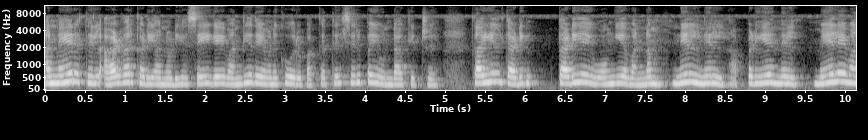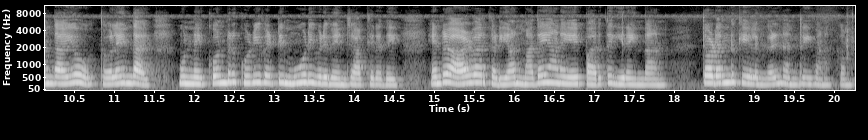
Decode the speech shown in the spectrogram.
அந்நேரத்தில் ஆழ்வார்க்கடியானுடைய செய்கை வந்தியத்தேவனுக்கு ஒரு பக்கத்தில் சிரிப்பை உண்டாக்கிற்று. கையில் தடி தடியை ஓங்கிய வண்ணம் நில் நில் அப்படியே நில். மேலே வந்தாயோ தொலைந்தாய். உன்னை கொன்று குழி வெட்டி மூடி விடுவேன் ஜாக்கிரதை என்று ஆழ்வார்க்கடியான் மத யானையை பார்த்து இறைந்தான். தொடர்ந்து கேளுங்கள். நன்றி வணக்கம்.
